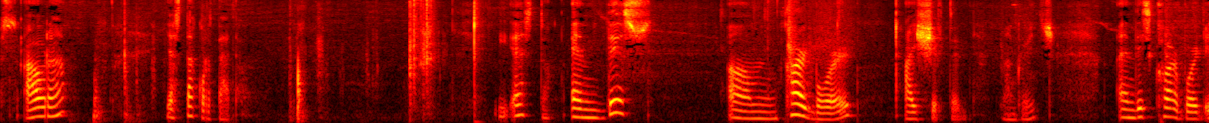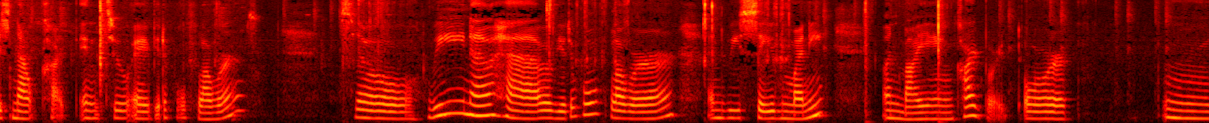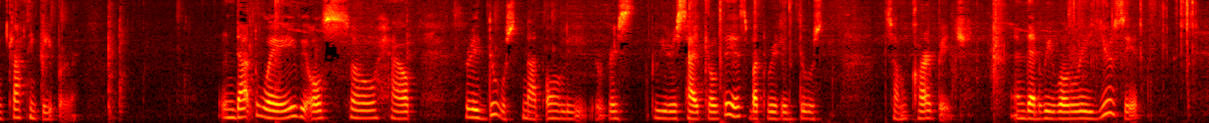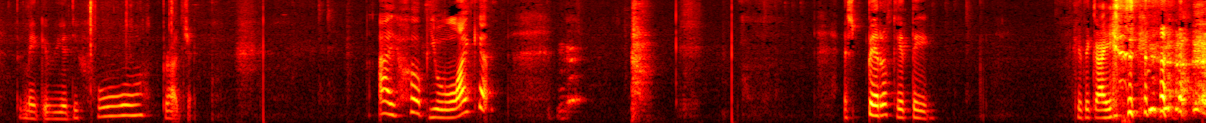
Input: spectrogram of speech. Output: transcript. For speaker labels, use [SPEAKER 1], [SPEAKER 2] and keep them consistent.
[SPEAKER 1] cortados. Ahora ya está cortado. Y esto. And this um, cardboard, I shifted language. And this cardboard is now cut into a beautiful flower. So we now have a beautiful flower and we saved money on buying cardboard or mm, crafting paper. In that way, we also help reduce not only we recycle this, but we reduce some garbage, and then we will reuse it to make a beautiful project. I hope you like it. Espero que te que te calles.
